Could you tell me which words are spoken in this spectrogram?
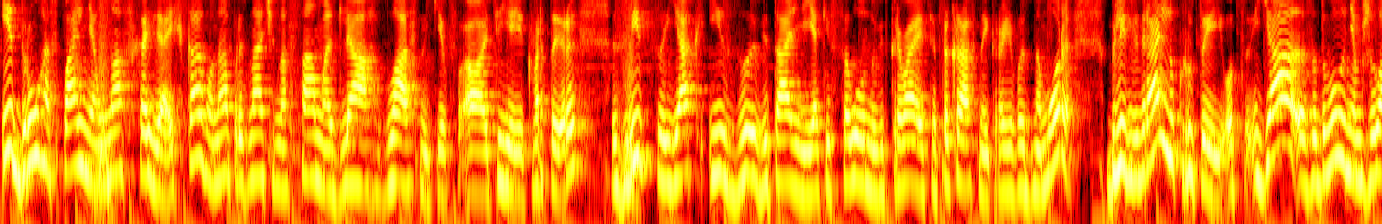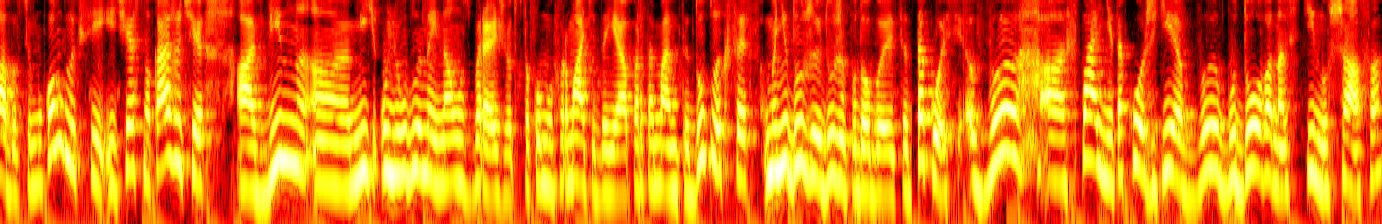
І друга спальня у нас хазяйська. Вона призначена саме для власників а, цієї квартири. Звідси, як із вітальні, як із салону, відкривається прекрасний краєвид на море. Блін, він реально крутий. От я з задоволенням жила би в цьому комплексі, і чесно кажучи, а, він а, мій улюблений на узбережжі. От в такому форматі, де є апартаменти, дуплекси. Мені дуже і дуже подобається. Так ось в а, спальні також є вбудована в стіну шафа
